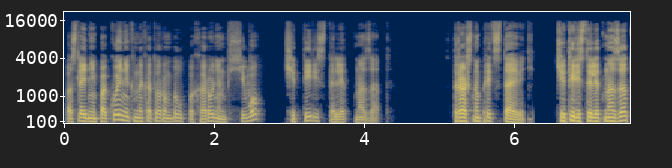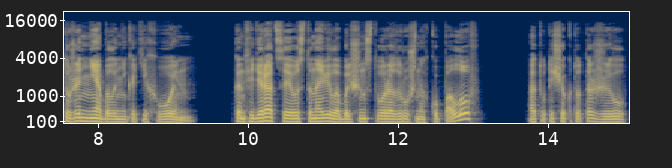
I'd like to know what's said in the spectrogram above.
последний покойник на котором был похоронен всего 400 лет назад. Страшно представить. 400 лет назад уже не было никаких войн. Конфедерация восстановила большинство разрушенных куполов, а тут еще кто-то жил.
